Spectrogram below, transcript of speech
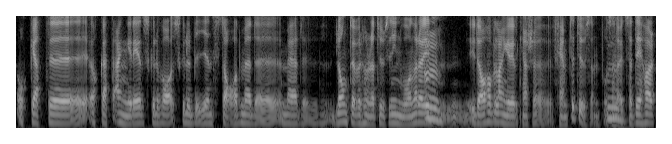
Och att, eh, och att Angered skulle, vara, skulle bli en stad med, eh, med långt över 100 000 invånare. I, idag har väl Angered kanske 50 000 på sin höjd. Så det har,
